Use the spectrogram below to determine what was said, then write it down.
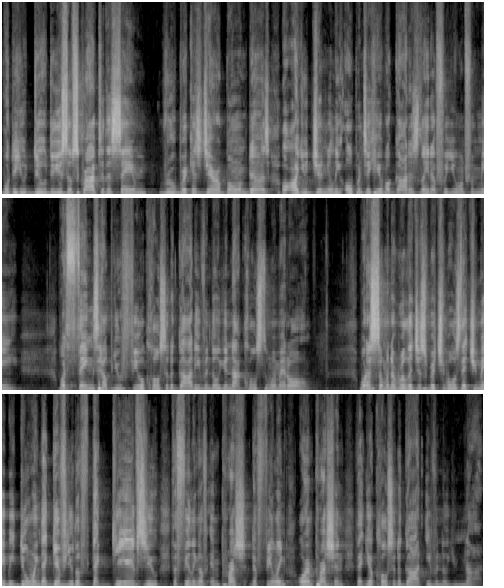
What do you do? Do you subscribe to the same rubric as Jeroboam does? Or are you genuinely open to hear what God has laid up for you and for me? What things help you feel closer to God even though you're not close to him at all? What are some of the religious rituals that you may be doing that give you the that gives you the feeling of impression, the feeling or impression that you're closer to God even though you're not?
